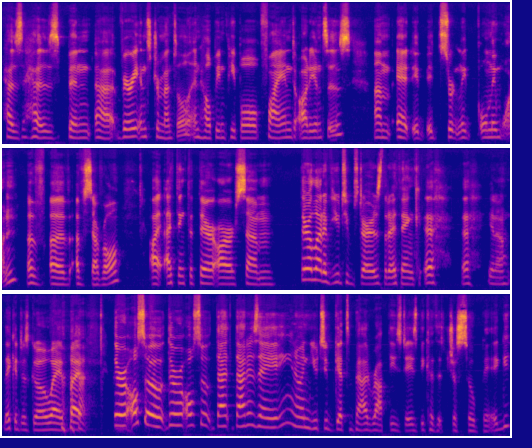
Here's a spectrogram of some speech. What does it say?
has has been uh, very instrumental in helping people find audiences. Um, it, it, it's certainly only one of of, of several. I, I, think that there are some there are a lot of YouTube stars that I think eh, eh, you know they could just go away, but. there are also there are also that that is a you know and youtube gets bad rap these days because it's just so big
